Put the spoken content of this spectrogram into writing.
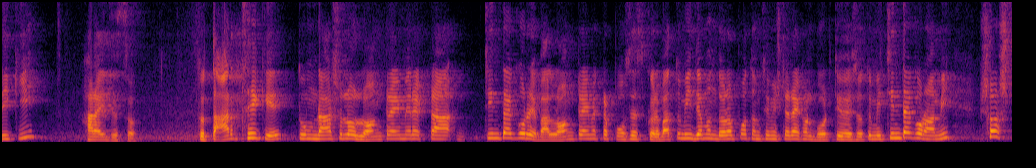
দিকই হারাইতেছো। তো তার থেকে তোমরা আসলে লং টাইমের একটা চিন্তা করে বা লং টাইম একটা প্রসেস করে বা তুমি যেমন ধরো প্রথম সেমিস্টারে এখন ভর্তি হয়েছো, তুমি চিন্তা করো আমি ষষ্ঠ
